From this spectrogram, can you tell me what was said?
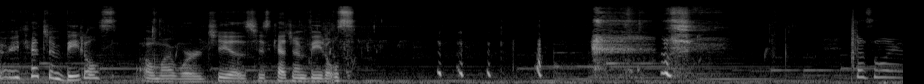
Are you catching beetles? Oh my word, she is. She's catching beetles. That's hilarious.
